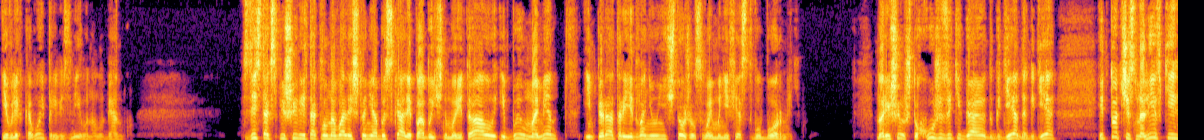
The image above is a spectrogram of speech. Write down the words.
И в легковой привезли его на Лубянку. Здесь так спешили и так волновались, что не обыскали по обычному ритуалу, и был момент, император едва не уничтожил свой манифест в уборной. Но решил, что хуже затягают, где да где, и тотчас на лифте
